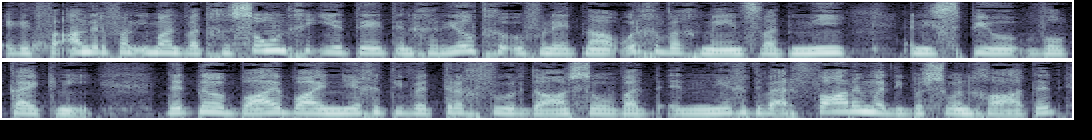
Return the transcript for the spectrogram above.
Ek het verander van iemand wat gesond geëet het en gereeld geoefen het na 'n oorgewig mens wat nie in die spieël wil kyk nie. Dit nou baie baie negatiewe terugvoer daarso wat 'n negatiewe ervaring met die persoon gehad het.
